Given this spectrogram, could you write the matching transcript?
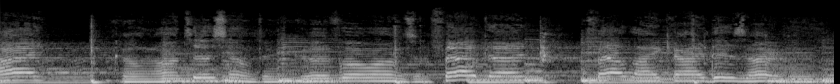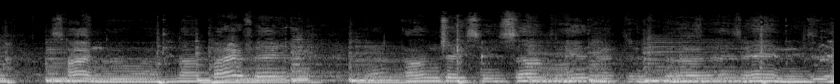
I held to something good for once. It felt good, felt like I deserved it. So I know I'm not perfect. I'm chasing something that just doesn't exist.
